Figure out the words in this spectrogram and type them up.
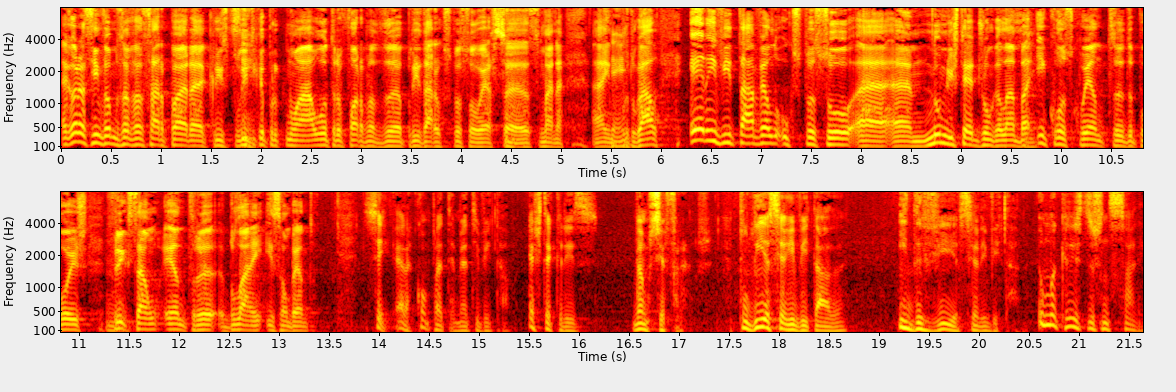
Agora sim vamos avançar para a crise política, porque não há outra forma de apelidar o que se passou esta semana em Sim. Portugal. Era evitável o que se passou ah, ah, no Ministério de João Galamba e consequente depois fricção entre Belém e São Bento? Sim, era completamente evitável. Esta crise, vamos ser francos, podia ser evitada e devia ser evitada. É uma crise desnecessária.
